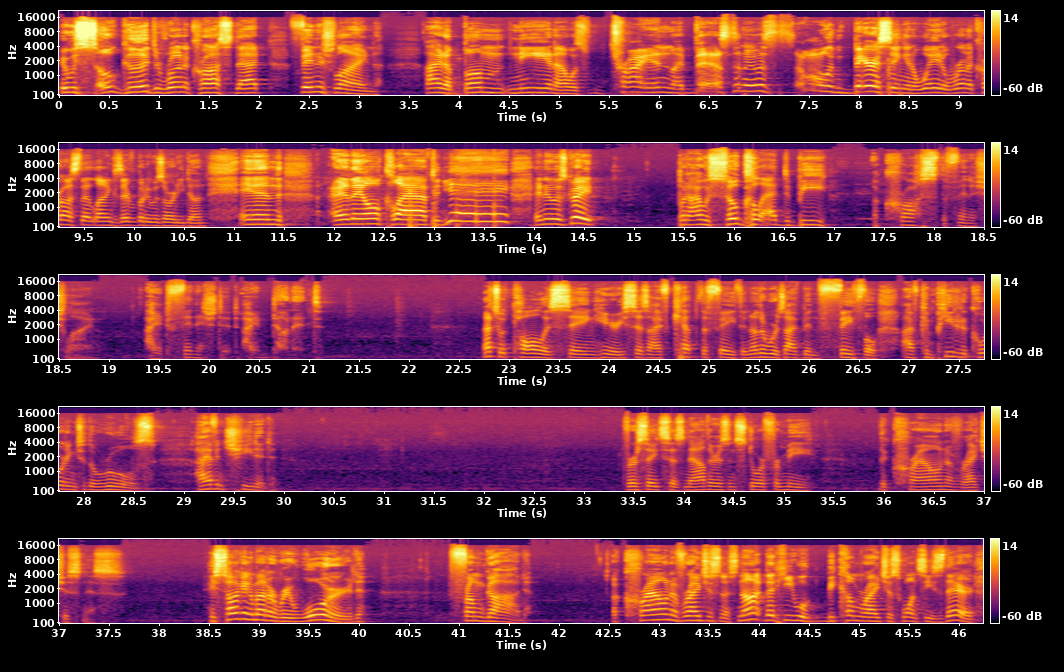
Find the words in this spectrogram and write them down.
It was so good to run across that finish line. I had a bum knee and I was trying my best, and it was so embarrassing in a way to run across that line because everybody was already done. And, and they all clapped and yay, and it was great. But I was so glad to be across the finish line. I had finished it, I had done it. That's what Paul is saying here. He says, I've kept the faith. In other words, I've been faithful. I've competed according to the rules. I haven't cheated. Verse 8 says, Now there is in store for me the crown of righteousness. He's talking about a reward from God, a crown of righteousness. Not that he will become righteous once he's there.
